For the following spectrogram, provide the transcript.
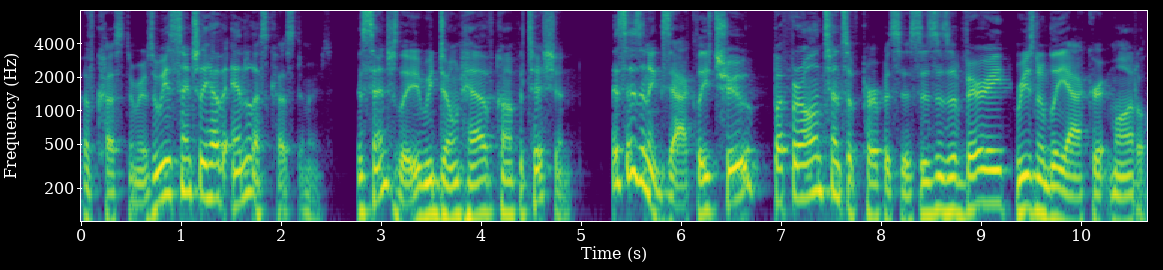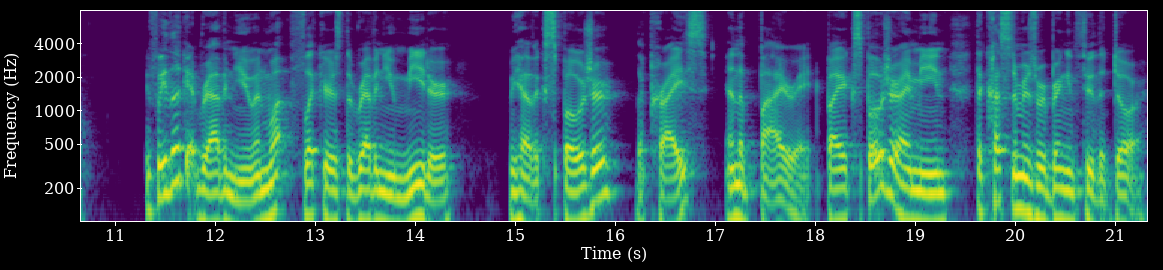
of customers. We essentially have endless customers. Essentially, we don't have competition. This isn't exactly true, but for all intents and purposes, this is a very reasonably accurate model. If we look at revenue and what flickers the revenue meter, We have exposure, the price, and the buy rate. By exposure, I mean the customers we're bringing through the door.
